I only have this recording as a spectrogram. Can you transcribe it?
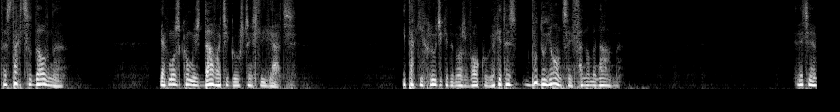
to jest tak cudowne, jak możesz komuś dawać i go uszczęśliwiać. I takich ludzi, kiedy masz wokół, jakie to jest budujące i fenomenalne. Wiecie,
